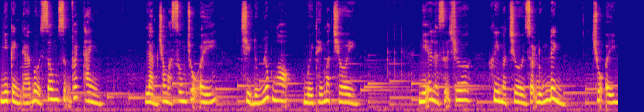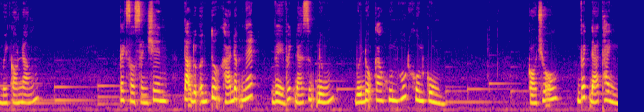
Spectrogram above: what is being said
như cảnh đá bờ sông dựng vách thành, làm cho mặt sông chỗ ấy chỉ đúng lúc ngọ mới thấy mặt trời. Nghĩa là giữa trưa, khi mặt trời dọi đúng đỉnh, chỗ ấy mới có nắng. Cách so sánh trên tạo được ấn tượng khá đậm nét về vách đá dựng đứng với độ cao hun hút khôn cùng. Có chỗ, vách đá thành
